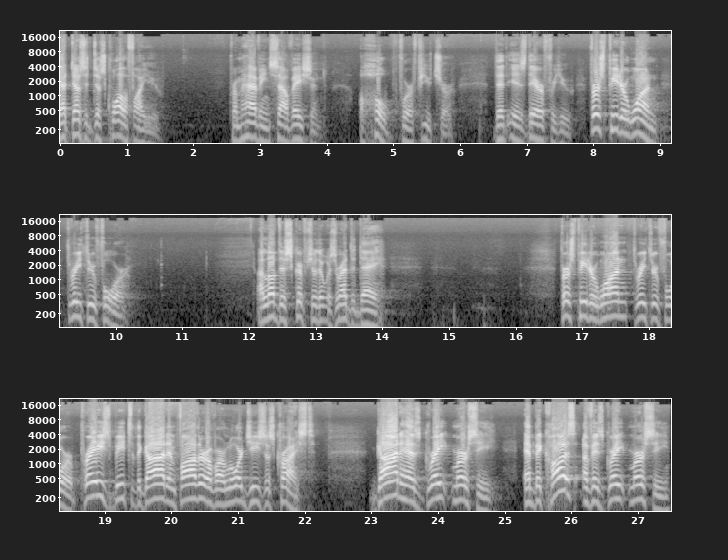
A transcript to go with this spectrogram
That doesn't disqualify you from having salvation, a hope for a future that is there for you. 1 Peter 1 3 through 4. I love this scripture that was read today. 1 Peter 1 3 through 4. Praise be to the God and Father of our Lord Jesus Christ. God has great mercy, and because of his great mercy,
